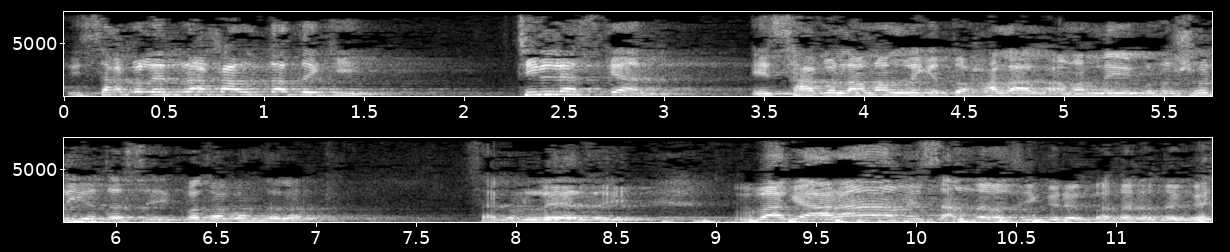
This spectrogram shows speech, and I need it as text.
তুই ছাগলের রাখাল তাতে কি? চিল্লাস কেন? এই ছাগল আমার লেগে তো হালাল, আমার লেগে কোনো শরীয়ত আছে? কথা বন্ধ কর। ছাগল লয়ে যাই বাঘে আরামে চান্দাবাজি করে কথা টথা করে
